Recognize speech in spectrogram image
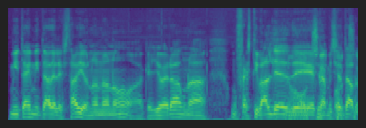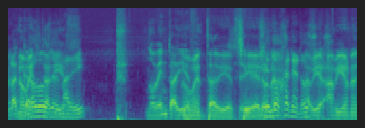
mitad y mitad del estadio. No, no, no, aquello era una, un festival de, no, de camisetas blancas. 90-10. 90-10, sí. era Siendo una- generosos. Había, había una,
